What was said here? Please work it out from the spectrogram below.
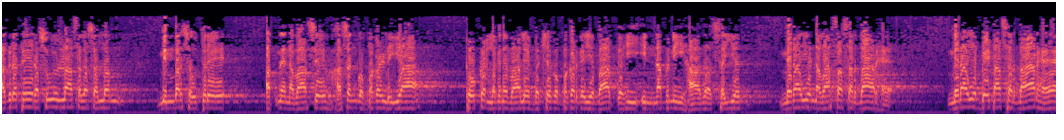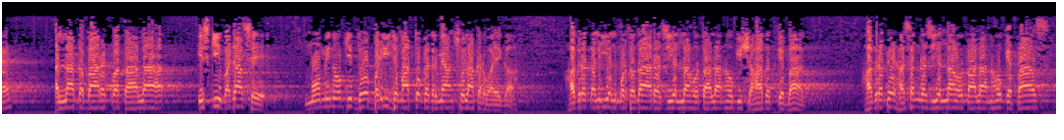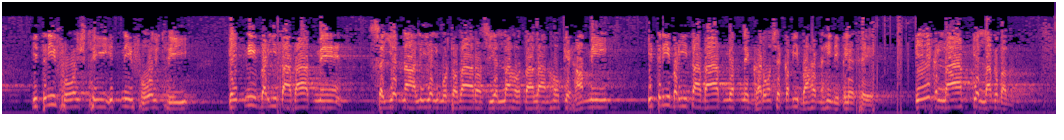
حضرت رسول اللہ صلی اللہ علیہ وسلم ممبر سے اترے، اپنے نواز سے حسن کو پکڑ لیا۔ ٹھوکر لگنے والے بچے کو پکڑ کے یہ بات کہی، ان نبنی حاضر سید، میرا یہ نواسا سردار ہے، میرا یہ بیٹا سردار ہے، اللہ تبارک و تعالی اس کی وجہ سے مومنوں کی دو بڑی جماعتوں کے درمیان صلح کروائے گا۔ حضرت علی المرتضی رضی اللہ تعالیٰ عنہ کی شہادت کے بعد، حضرت حسن رضی اللہ تعالیٰ عنہ کے پاس اتنی فوج تھی، اتنی فوج تھی کہ اتنی بڑی تعداد میں سیدنا علی المرتضی رضی اللہ تعالیٰ عنہ کے حامی اتنی بڑی تعداد میں اپنے گھروں سے کبھی باہر نہیں نکلے تھے۔ ایک لاکھ کے لگ بھگ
